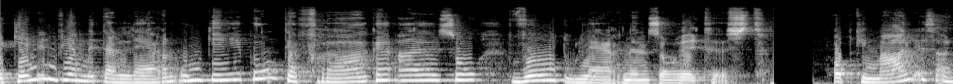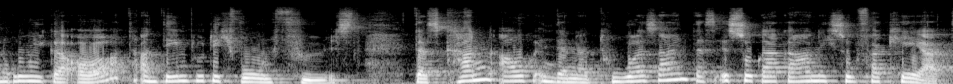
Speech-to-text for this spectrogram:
Beginnen wir mit der Lernumgebung, der Frage also, wo du lernen solltest. Optimal ist ein ruhiger Ort, an dem du dich wohlfühlst. Das kann auch in der Natur sein, das ist sogar gar nicht so verkehrt.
